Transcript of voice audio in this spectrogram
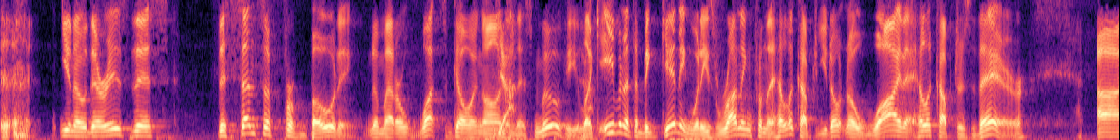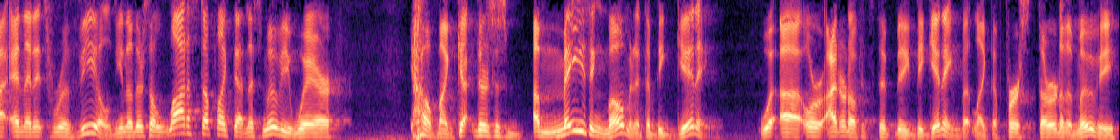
you know, there is this this sense of foreboding no matter what's going on yeah. in this movie. Yeah. Like even at the beginning when he's running from the helicopter, you don't know why that helicopter's there. Uh, and then it's revealed. You know, there's a lot of stuff like that in this movie where oh my god, there's this amazing moment at the beginning uh, or I don't know if it's the beginning, but like the first third of the movie,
